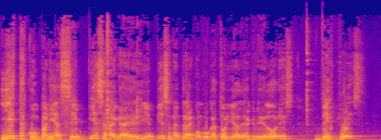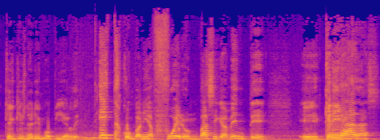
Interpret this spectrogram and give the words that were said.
Y estas compañías se empiezan a caer y empiezan a entrar en convocatoria de acreedores después que el kirchnerismo pierde. Estas compañías fueron básicamente eh, creadas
